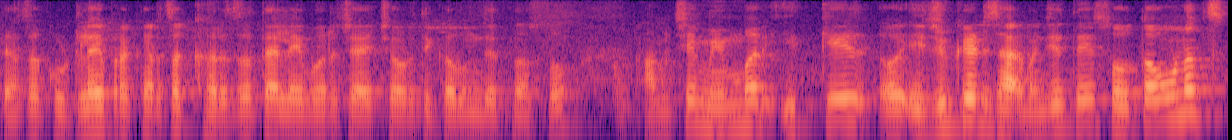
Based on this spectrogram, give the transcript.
त्याचा कुठल्याही प्रकारचा खर्च त्या लेबरच्या याच्यावरती करून देत नसतो. आमचे मेंबर इतके एज्युकेट झाले म्हणजे ते स्वतःहूनच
